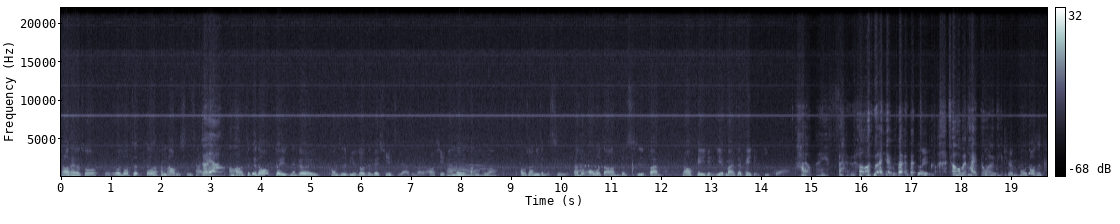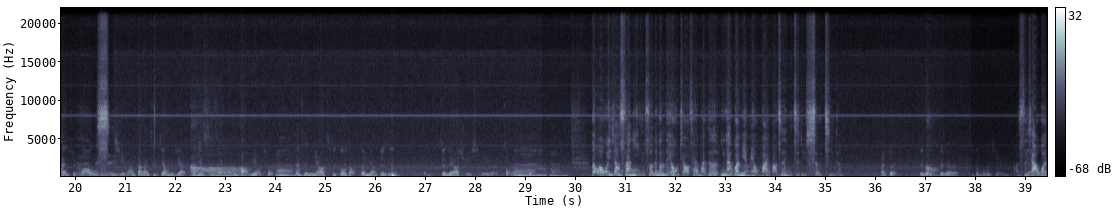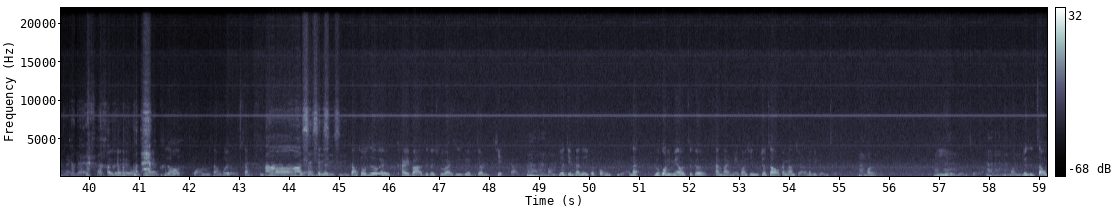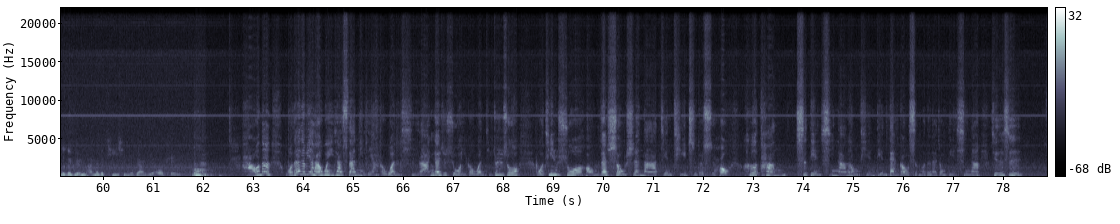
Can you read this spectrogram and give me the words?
然后他就说，我我说这都很好的食材、啊，对呀、啊，哦哦，，这个都对那个控制，比如说那个血脂啊什么，哦，血糖都有帮助啊。哦我说你怎么吃？他说嗯哦，我早上就吃饭嘛，然后配一点燕麦，再配一点地瓜，还有配饭，然后那也配的，对，这样会不会太多了点？全部都是碳水化合物，你是的血糖当然是降不下来。这些食材很好，没有错，嗯，但是你要吃多少分量，就是真的要学习的一个很重要的课题。嗯哼。那我要问一下珊妮，你说那个六角餐盘，这个应该外面没有卖吧？这是你自己设计的哎，对，这个哦这个这个目前啊？私下问你就对了。对对对，我们现在之后网络上会有上市。哦，是是是是，当初是为了开发这个出来，是因为比较简单，嗯哦，比较简单的一个工具啊。那如果你没有这个摊牌没关系，你就照我刚刚讲的那个原则，嗯哦，意义的原则啊，嗯嗯哦，嗯你就是照那个圆盘那个梯形的这样也 OK。对嗯。好，那我在这边还要问一下三宁两个问题啦，应该是说一个问题，就是说我听说哈，我们在瘦身啊、减体脂的时候，喝汤、吃点心啊，那种甜点、蛋糕什么的那种点心啊，其实是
